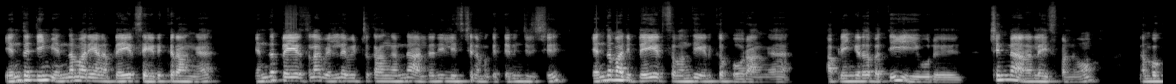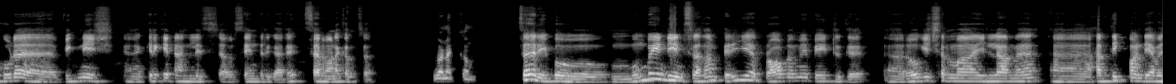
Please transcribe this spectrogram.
எந்த டீம் எந்த மாதிரியான பிளேயர்ஸை எடுக்கிறாங்க? எந்த பிளேயர்ஸ் எல்லாம் வெளில விட்டுருக்காங்கன்னு ஆல்ரெடி லிஸ்ட் நமக்கு தெரிஞ்சிருச்சு. எந்த மாதிரி பிளேயர்ஸை வந்து எடுக்க போறாங்க? அப்படிங்கிறத பத்தி ஒரு சின்ன அனலைஸ் பண்ணுவோம். நம்ம கூட விக்னேஷ் கிரிக்கெட் அனலிஸ்ட் அவர் சேர்ந்திருக்காரு. சார் வணக்கம் சார் வணக்கம். சார் இப்போ மும்பை இந்தியன்ஸ்ல தான் பெரிய ப்ராப்ளமே போயிட்டு இருக்கு அஹ் ரோஹித் சர்மா இல்லாம அஹ் ஹர்திக் பாண்டியாவை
